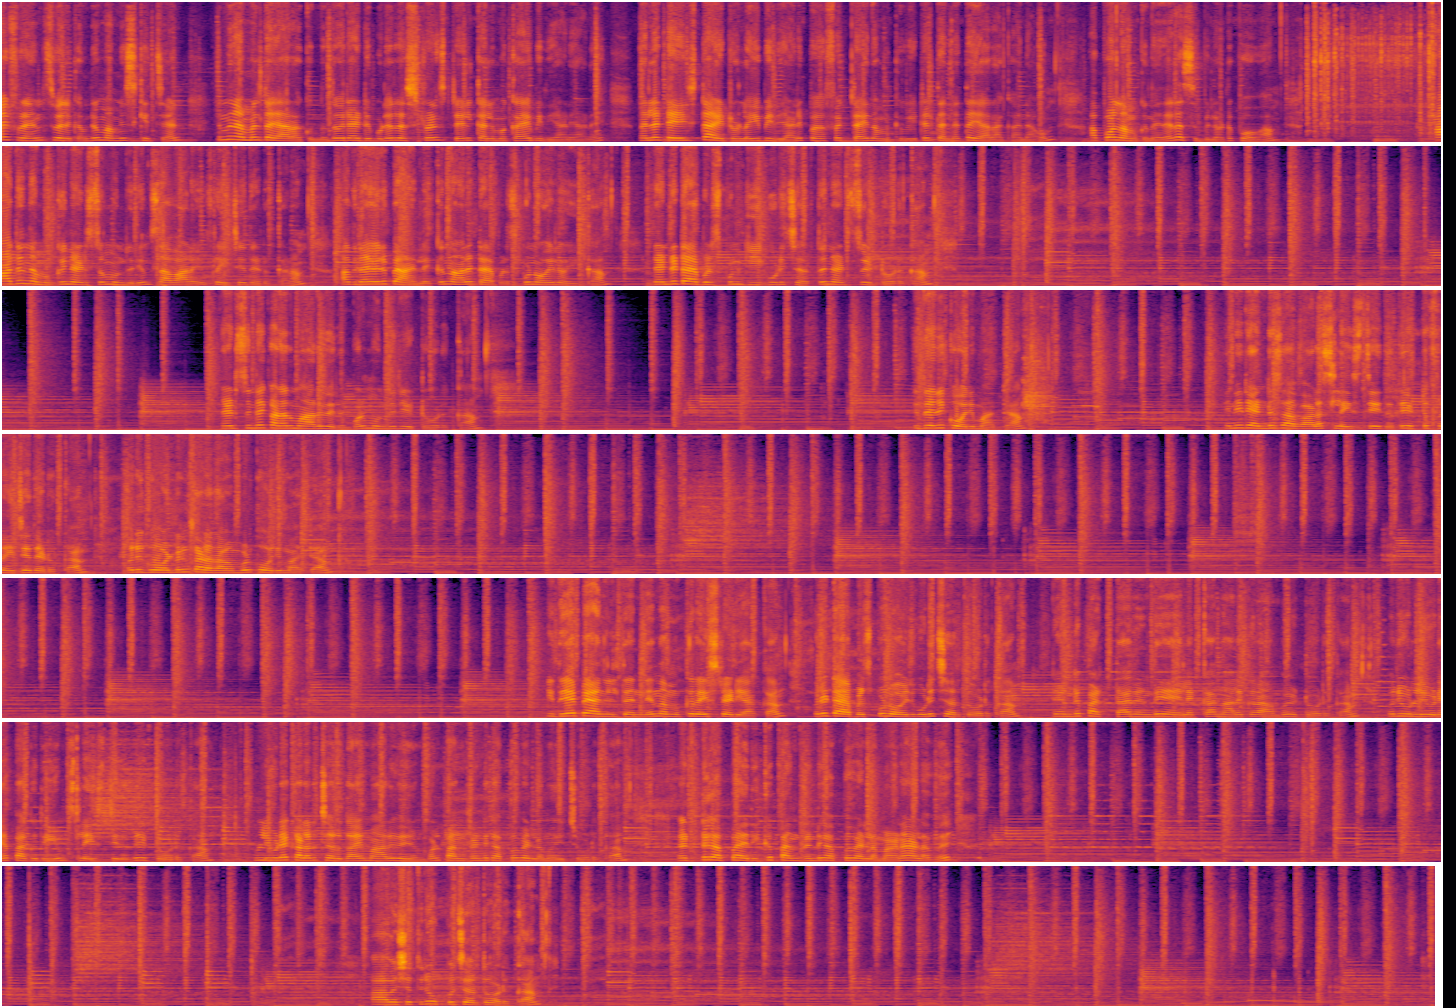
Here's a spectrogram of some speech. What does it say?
Hi friends welcome to mummy's kitchen ഇന്ന് നമ്മൾ തയ്യാറാക്കുന്നത് ഒരു അടിപൊളി റെസ്റ്റോറന്റ് സ്റ്റൈൽ കല്ലുമക്കായ ബിരിയാണിയാണ്. നല്ല ടേസ്റ്റ് ആയിട്ടുള്ള ഈ ബിരിയാണി പെർഫെക്റ്റായി നമുക്ക് വീട്ടിൽ തന്നെ തയ്യാറാക്കാനാവും. അപ്പോൾ നമുക്ക് നേരെ റെസിപ്പിയിലോട്ട് പോവാം. ആദ്യം നമുക്ക് നട്സും മുന്തിരിയും സവാളയും ഫ്രൈ ചെയ്തെടുക്കണം. അതിനായി ഒരു പാനിലേക്ക് നാല് ടേബിൾ സ്പൂൺ ഓയിൽ ഒഴിക്കാം. രണ്ട് ടേബിൾ സ്പൂൺ ഗീ കൂടി ചേർത്ത് നട്സ് ഇട്ട് കൊടുക്കാം. നട്സിന്റെ കളർ മാറി വരുമ്പോൾ മുന്തിരി ഇട്ട് കൊടുക്കാം. ഇതിനി കോരി മാറ്റാം. ഇനി രണ്ട് സവാള സ്ലൈസ് ചെയ്തത് ഇട്ട് ഫ്രൈ ചെയ്തെടുക്കാം. ഒരു ഗോൾഡൻ കളറാകുമ്പോൾ കോരി മാറ്റാം. ഇതേ പാനിൽ തന്നെ നമുക്ക് റൈസ് റെഡിയാക്കാം ഒരു ടേബിൾ സ്പൂൺ ഓയിൽ കൂടി ചേർത്ത് കൊടുക്കാം. രണ്ട് പട്ട രണ്ട് ഏലക്ക നാല് ഗ്രാമ്പ് ഇട്ട് കൊടുക്കാം. ഒരു ഉള്ളിയുടെ പകുതിയും സ്ലൈസ് ചെയ്തത് ഇട്ട് കൊടുക്കാം. ഉള്ളിയുടെ കളർ ചെറുതായി മാറി വരുമ്പോൾ പന്ത്രണ്ട് കപ്പ് വെള്ളം ഒഴിച്ചു കൊടുക്കാം. എട്ട് കപ്പ് അരിക്ക് പന്ത്രണ്ട് കപ്പ് വെള്ളമാണ് അളവ്. ആവശ്യത്തിന് ഉപ്പ് ചേർത്ത് കൊടുക്കാം.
